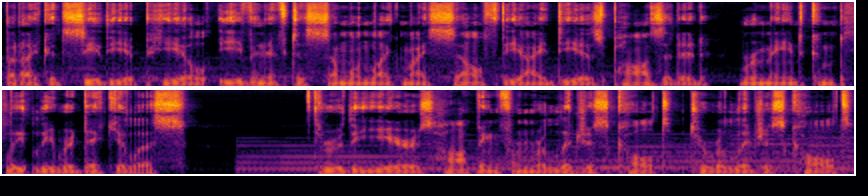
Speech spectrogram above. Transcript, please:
but I could see the appeal even if to someone like myself the ideas posited remained completely ridiculous. Through the years hopping from religious cult to religious cult,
